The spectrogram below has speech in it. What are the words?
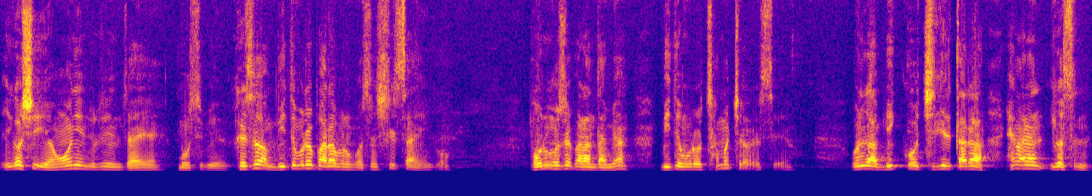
이것이 영원히 누리는 자의 모습이에요. 그래서 믿음으로 바라보는 것은 실상이고 보는 것을 바란다면 믿음으로 참을 줄 알았어요. 우리가 믿고 진리를 따라 행하는 이것은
